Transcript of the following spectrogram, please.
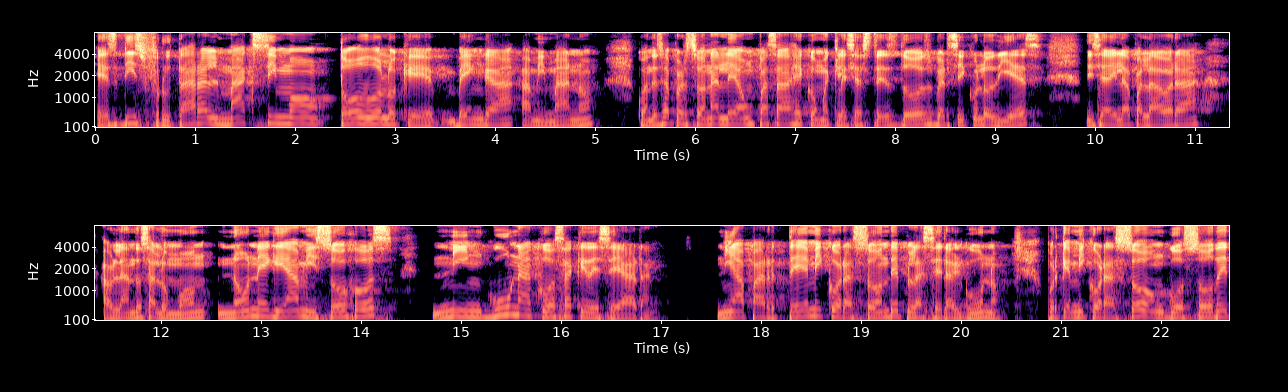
es disfrutar al máximo todo lo que venga a mi mano. Cuando esa persona lea un pasaje como Eclesiastés 2, versículo 10, dice ahí la palabra, hablando Salomón, no negué a mis ojos ninguna cosa que desearan, ni aparté mi corazón de placer alguno, porque mi corazón gozó de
